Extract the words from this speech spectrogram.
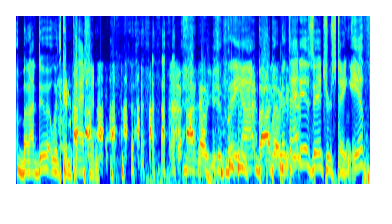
but I do it with compassion. I know you do. The, uh, but but, but that do. is interesting. If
